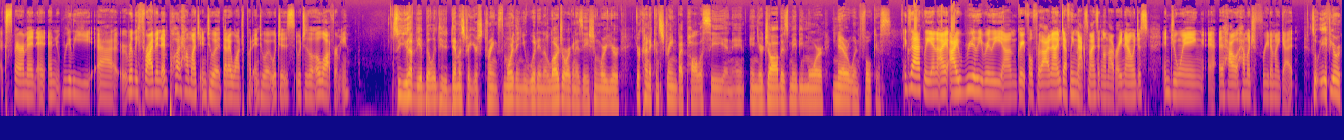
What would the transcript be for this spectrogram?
experiment and, and really uh, really thrive and, and put how much into it that I want to put into it, which is which is a lot for me. So you have the ability to demonstrate your strengths more than you would in a larger organization where you're you're kind of constrained by policy and, and, and your job is maybe more narrow in focus. Exactly. And I, I really, really am grateful for that. And I'm definitely maximizing on that right now and just enjoying uh, how, how much freedom I get. So if you're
